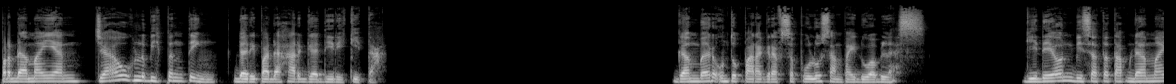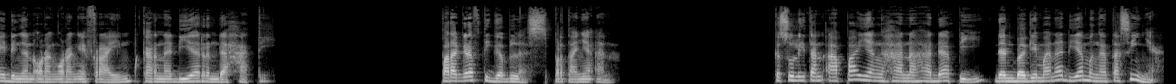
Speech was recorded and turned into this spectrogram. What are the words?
perdamaian jauh lebih penting daripada harga diri kita. Gambar untuk paragraf 10 sampai 12. Gideon bisa tetap damai dengan orang-orang Efraim karena dia rendah hati. Paragraf 13, pertanyaan. Kesulitan apa yang Hana hadapi dan bagaimana dia mengatasinya?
